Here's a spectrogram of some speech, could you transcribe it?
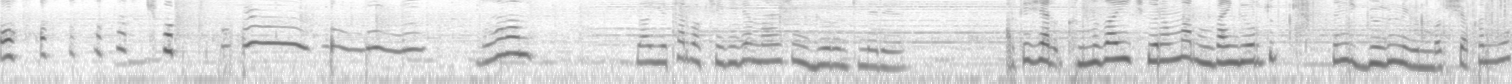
Oh oh oh oh oh çubuk Lan ya yeter bak çekeceğim ben şimdi görüntüleri. Arkadaşlar kırmızı ayı hiç gören var mı? Ben gördüm. De gözümle gördüm. Bak şaka yok.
